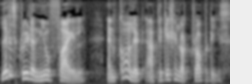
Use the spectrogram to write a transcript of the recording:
let us create a new file and call it application.properties.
